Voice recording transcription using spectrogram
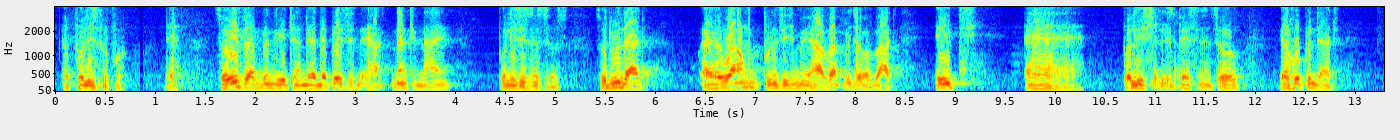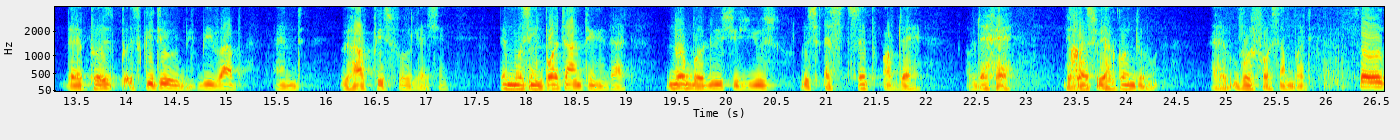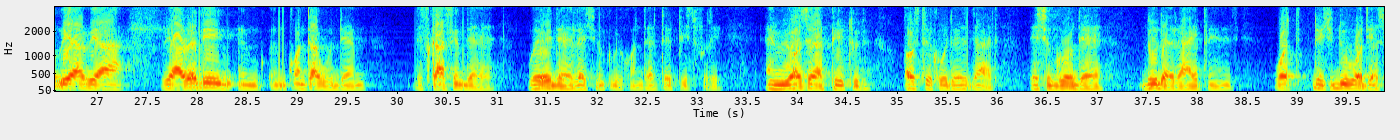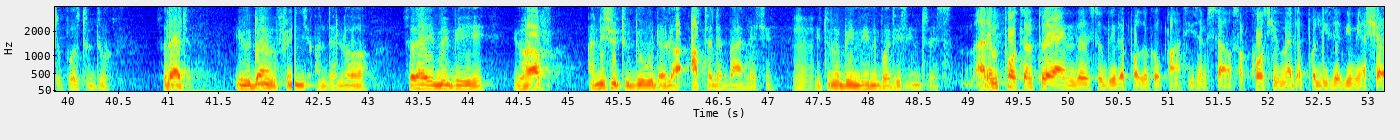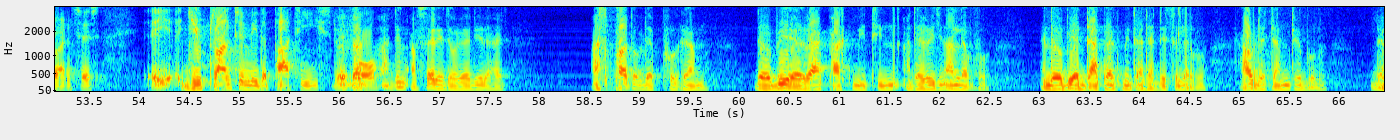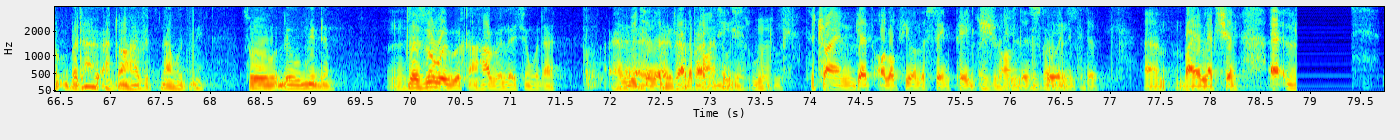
uh, police people there. So if they are bringing 800, the place is, has 99 police officers. So doing that, uh, one police station may have average of about eight uh, police persons. So we are hoping that the security will be beefed up and we have peaceful election. The most important thing is that nobody should use lose a strip of the of the hair because we are going to uh, vote for somebody. So we are we are we are already in, in, contact with them, discussing the way the election could be conducted peacefully, and we also appeal to all stakeholders that they should go there, do the right things, what they should do what they are supposed to do, so that you don't infringe on the law, so that maybe you have an issue to do with the law after the by-election. Mm. It will not be in anybody's interest. An important player in this will be the political parties themselves. Of course, you met the police, they give me assurances. Do you plan to meet the parties before? That, I think I've said it already that as part of the program, there will be a RIPAC meeting at the regional level, and there will be a DAPAC meeting at the district level. I have the timetable, but I, I don't have it now with me. So they will meet them. Mm. There's no way we can have election without uh, meeting the other parties mm. to try and get all of you on the same page exactly. on this exactly. going into the um, by-election. Uh,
